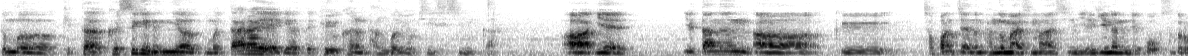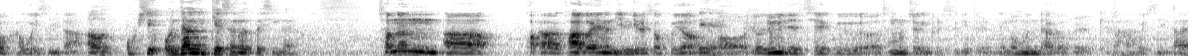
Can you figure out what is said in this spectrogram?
또 뭐 기타 글쓰기 능력 뭐 딸아이에게 어떤 교육하는 방법이 혹시 있으십니까? 아, 예. 일단은 어, 그 첫 번째는 방금 말씀하신 일기는 이제 꼭 쓰도록 하고 있습니다. 아, 어, 혹시 원장님께서는 어떠신가요? 저는 아, 과, 거에는 일기를 썼고요. 예. 어, 요즘 이제 제 그 전문적인 글쓰기들 논문 작업을 계속 하고 있습니다. 아,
